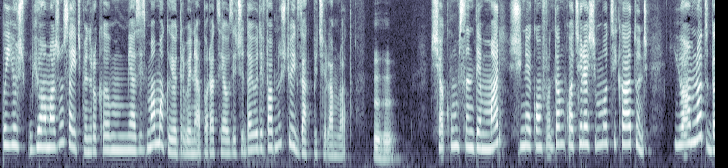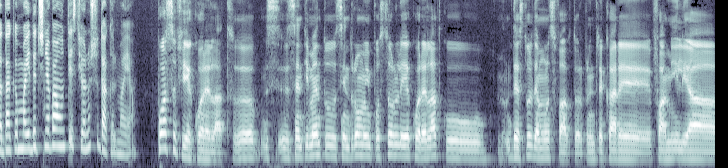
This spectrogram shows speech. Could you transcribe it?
Păi eu, eu am ajuns aici pentru că mi-a zis mama că eu trebuie neapărat să iau 10, dar eu de fapt nu știu exact pe ce l-am luat. Uh-huh. Și acum suntem mari și ne confruntăm cu aceleași emoții ca atunci. Eu am luat, dar dacă mai dă cineva un test, eu nu știu dacă îl mai iau. Poate să fie corelat. Uh, sentimentul, sindromul impostorului e corelat cu destul de mulți factori, printre care familia,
